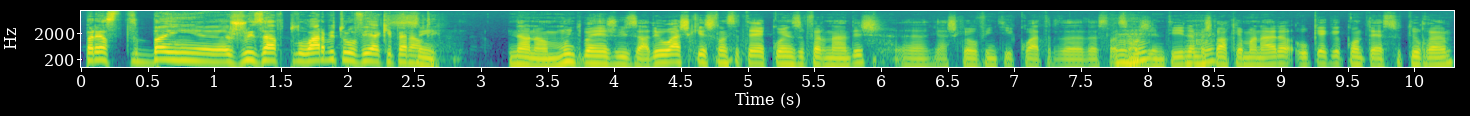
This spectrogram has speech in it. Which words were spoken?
Parece-te bem ajuizado pelo árbitro ou havia aqui penalti? Sim. Não, não, muito bem ajuizado. Eu acho que este lance até é com Enzo Fernandes, uh, acho que é o 24 da, da seleção uhum, argentina, uhum. mas de qualquer maneira, o que é que acontece? O Turan, uh,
